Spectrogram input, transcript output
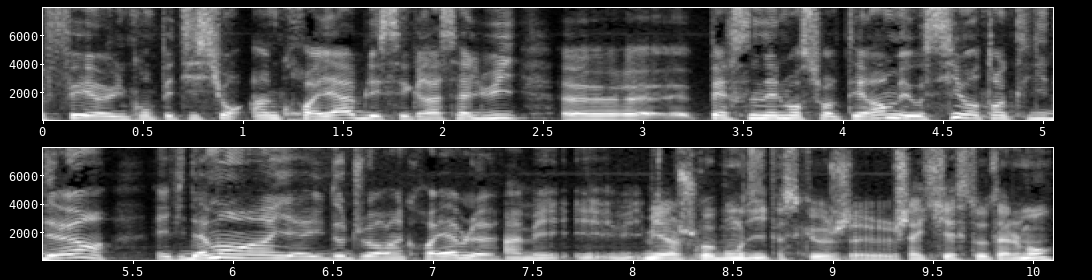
fait une compétition incroyable. Et c'est grâce à lui, personnellement sur le terrain, mais aussi en tant que leader. Évidemment, hein, il y a eu d'autres joueurs incroyables. Ah, mais, mais alors je rebondis parce que j'acquiesce totalement.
